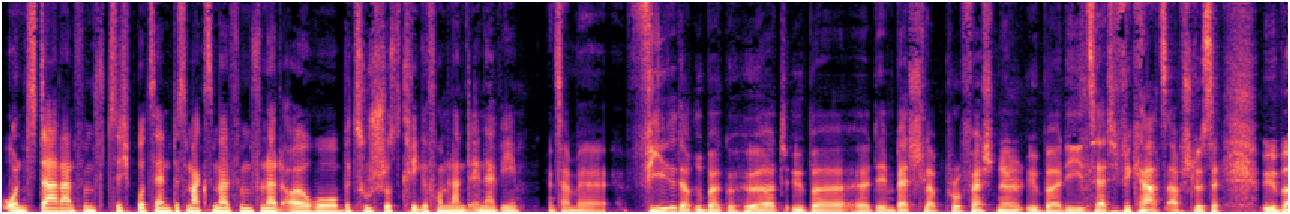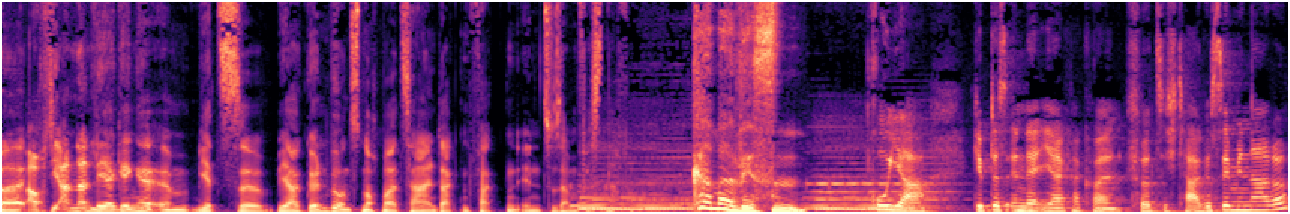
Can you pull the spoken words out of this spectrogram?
und da dann 50 Prozent bis maximal 500 Euro Bezuschuss kriege vom Land NRW. Jetzt haben wir viel darüber gehört, über äh, den Bachelor Professional, über die Zertifikatsabschlüsse, über auch die anderen Lehrgänge. Ähm, jetzt äh, ja, gönnen wir uns nochmal Zahlen, Daten, Fakten in zusammenfassender Form. Kammerwissen. Pro Jahr gibt es in der IHK Köln 40 Tagesseminare,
